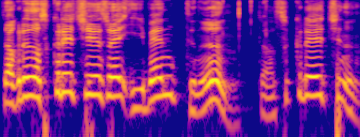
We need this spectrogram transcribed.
자 그래서 스크래치에서의 이벤트는 자 스크래치는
